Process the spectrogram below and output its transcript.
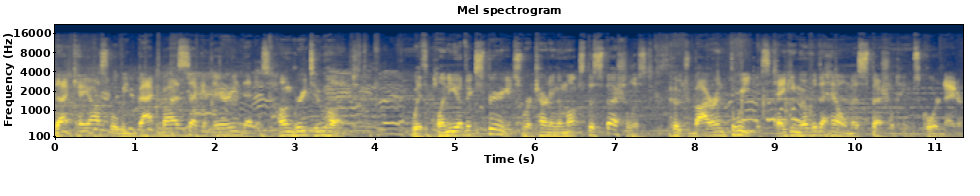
That chaos will be backed by a secondary that is hungry to hunt. With plenty of experience returning amongst the specialists, Coach Byron Thweatt is taking over the helm as special teams coordinator.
